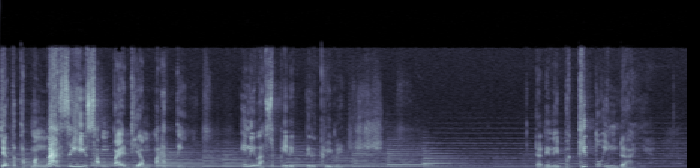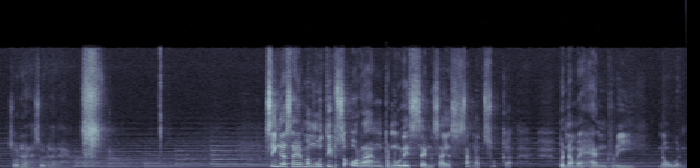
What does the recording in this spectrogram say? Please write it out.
Dia tetap mengasihi sampai dia mati. Inilah spirit pilgrimage. Dan ini begitu indahnya. Saudara-saudara. Sehingga saya mengutip seorang penulis yang saya sangat suka. Bernama Henry Nowen.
